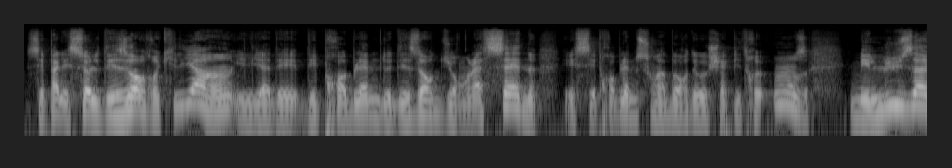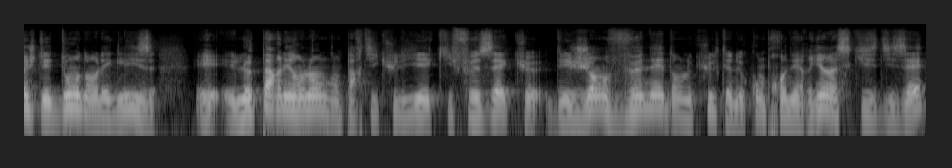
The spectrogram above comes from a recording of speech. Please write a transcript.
Ce pas les seuls désordres qu'il y a. Hein. Il y a des, problèmes de désordre durant la scène, et ces problèmes sont abordés au chapitre 11. Mais l'usage des dons dans l'Église, et le parler en langue en particulier, qui faisait que des gens venaient dans le culte et ne comprenaient rien à ce qui se disait,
